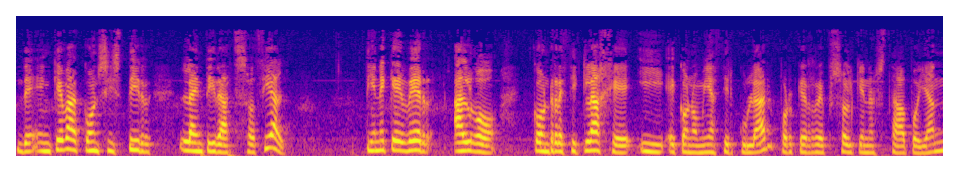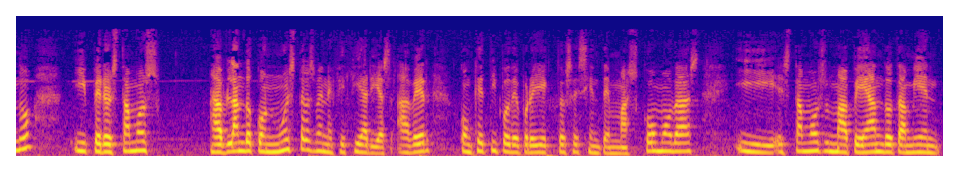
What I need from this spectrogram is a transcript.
de, en qué va a consistir la entidad social. Tiene que ver algo con reciclaje y economía circular, porque es Repsol quien nos está apoyando, y, pero estamos hablando con nuestras beneficiarias a ver con qué tipo de proyectos se sienten más cómodas y estamos mapeando también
